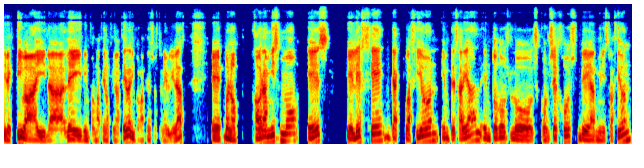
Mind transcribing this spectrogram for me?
directiva y la ley de información financiera, de información y sostenibilidad. Eh, bueno, ahora mismo es el eje de actuación empresarial en todos los consejos de administración,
